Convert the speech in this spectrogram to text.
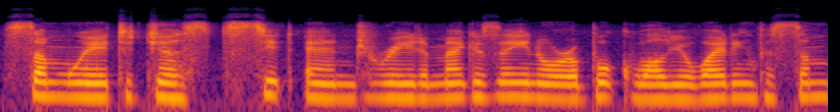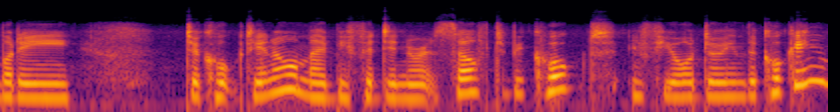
somewhere to just sit and read a magazine or a book while you're waiting for somebody to cook dinner or maybe for dinner itself to be cooked if you're doing the cooking.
